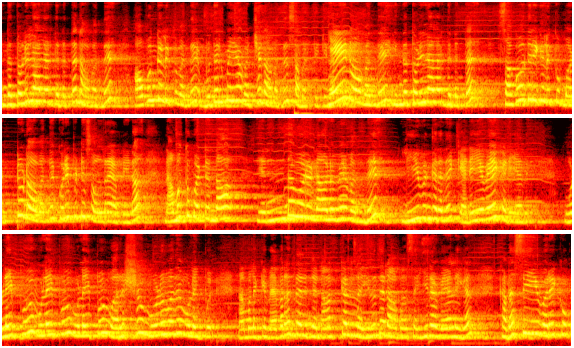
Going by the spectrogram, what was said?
இந்த தொழிலாளர் தினத்தை நான் வந்து அவங்களுக்கு வந்து முதன்மையாக வச்சு நான் வந்து சமர்ப்பிக்கிறேன். ஏன் நான் வந்து இந்த தொழிலாளர் தினத்தை சகோதரிகளுக்கு மட்டும் நான் வந்து குறிப்பிட்டு சொல்கிறேன் அப்படின்னா நமக்கு மட்டும்தான் எந்த ஒரு நாளுமே வந்து லீவுங்கிறதே கிடையவே கிடையாது. உழைப்பு உழைப்பு உழைப்பு வருஷம் முழுவதும் உழைப்பு. நம்மளுக்கு விவரம் தெரிஞ்ச நாட்களில் இருந்து நாம் செய்கிற வேலைகள் கடைசி வரைக்கும்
